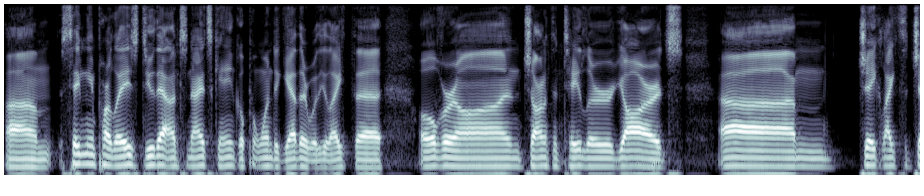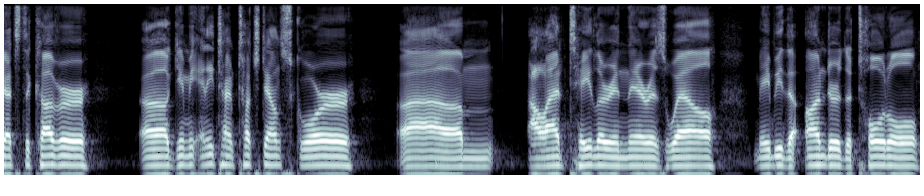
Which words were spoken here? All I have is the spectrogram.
um, same game parlays. Do that on tonight's game. Go put one together. Whether you like the over on Jonathan Taylor yards, um, Jake likes the Jets to cover. Uh, give me anytime touchdown scorer. Um, I'll add Taylor in there as well. Maybe the under the total.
